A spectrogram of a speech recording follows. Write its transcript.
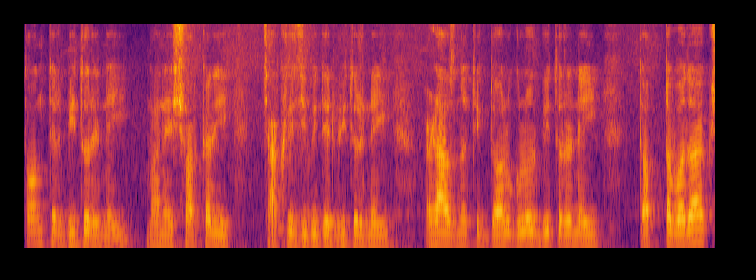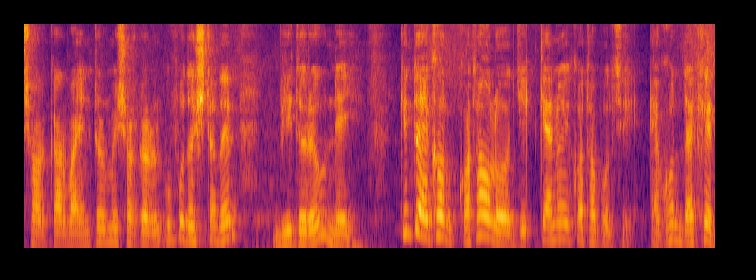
তন্ত্রের ভিতরে নেই। মানে সরকারি চাকরিজীবীদের ভিতরে নেই, রাজনৈতিক দলগুলোর ভিতরে নেই তত্ত্বাবধায়ক সরকার বা ইন্টারমি সরকারের উপদেষ্টাদের ভিতরেও নেই। কিন্তু এখন কথা হলো যে কেন এই কথা বলছি? এখন দেখেন,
